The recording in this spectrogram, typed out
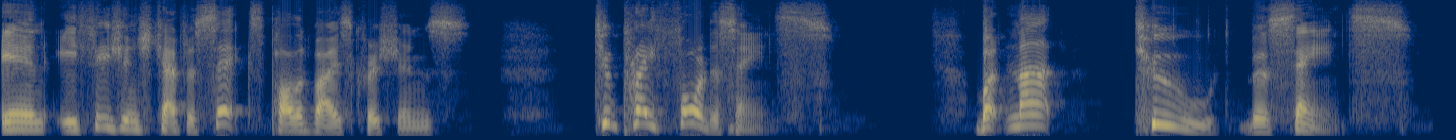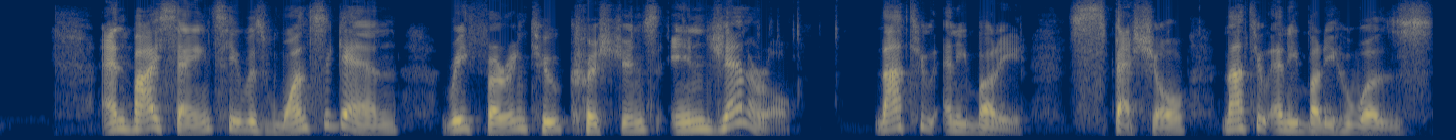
In Ephesians chapter 6, Paul advised Christians to pray for the saints, but not to the saints. And by saints, he was once again referring to Christians in general, not to anybody special, not to anybody who was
